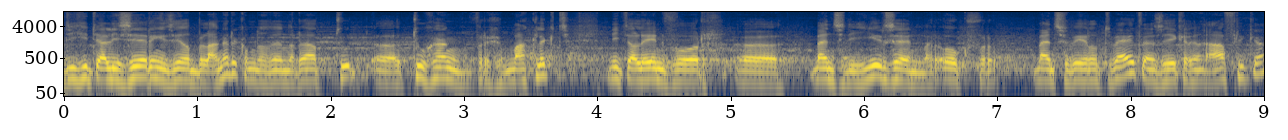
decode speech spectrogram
digitalisering is heel belangrijk, omdat het inderdaad uh, toegang vergemakkelijkt. Niet alleen voor mensen die hier zijn, maar ook voor mensen wereldwijd en zeker in Afrika.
